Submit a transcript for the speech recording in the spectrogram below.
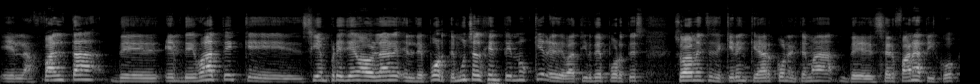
eh, la falta del el debate que siempre lleva a hablar el deporte. Mucha gente no quiere debatir deportes, solamente se quieren quedar con el tema de ser fanático.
